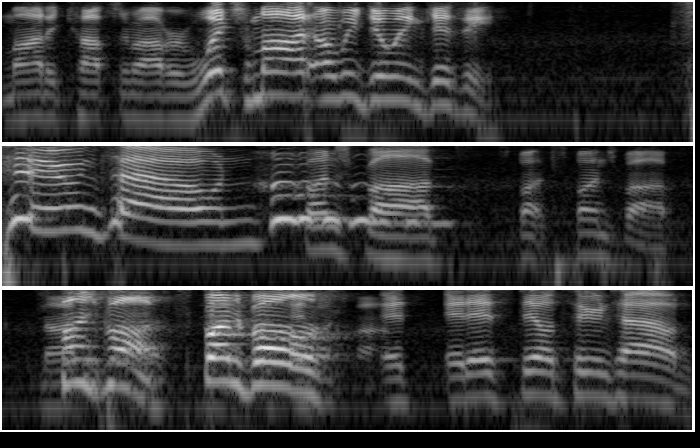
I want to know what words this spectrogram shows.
Modded Cops and Robber. Which mod are we doing, Gizzy? Toontown. SpongeBob. Sp SpongeBob. Not- SpongeBob. SpongeBob. It's it is still Toontown.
